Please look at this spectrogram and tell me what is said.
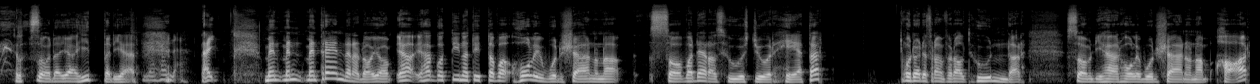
eller så där jag hittar de här. Nej, nej. Men, men, men trenderna då, ja. jag, jag har gått in och tittat vad Hollywoodstjärnorna, så vad deras husdjur heter. Och då är det framförallt hundar som de här Hollywoodstjärnorna har.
